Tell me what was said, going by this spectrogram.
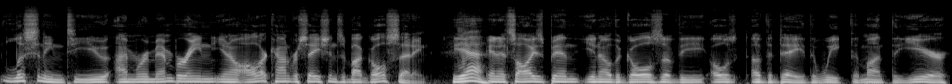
listening to you, I'm remembering, you know, all our conversations about goal setting. Yeah. and it's always been you know the goals of the of the day the week the month the year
